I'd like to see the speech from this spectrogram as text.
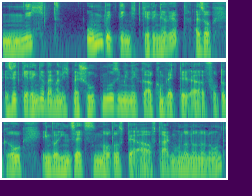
nicht unbedingt geringer wird. Also es wird geringer, weil man nicht mehr shooten muss, ich muss eine komplette äh, Fotocrew irgendwo hinsetzen, Models beauftragen und und und und und.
